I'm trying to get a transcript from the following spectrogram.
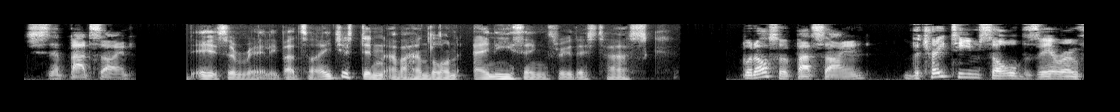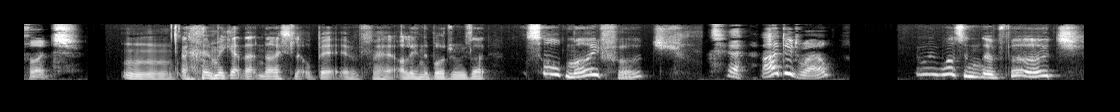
Which is a bad sign. It's a really bad sign. He just didn't have a handle on anything through this task. But also a bad sign. The trade team sold zero fudge. Mm. And we get that nice little bit of uh, Ollie in the boardroom who's like, sold my fudge. I did well. It wasn't the fudge.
